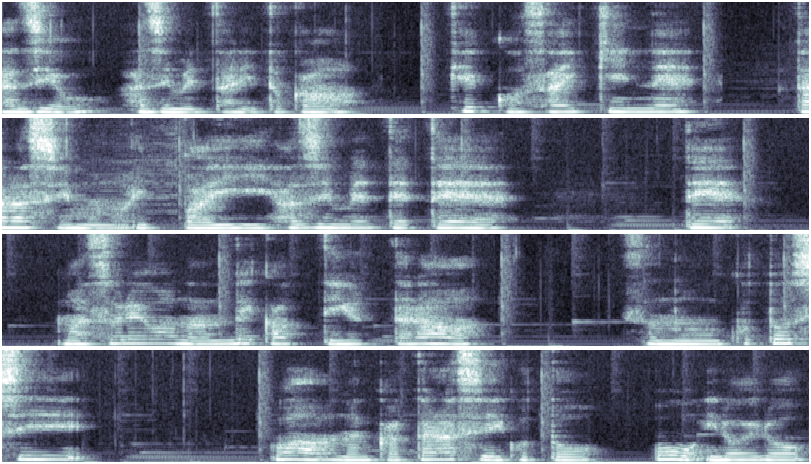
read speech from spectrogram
ラジオ始めたりとか、結構最近ね、新しいものいっぱい始めてて、で、まあそれはなんでかって言ったら、その今年はなんか新しいことをいろいろ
